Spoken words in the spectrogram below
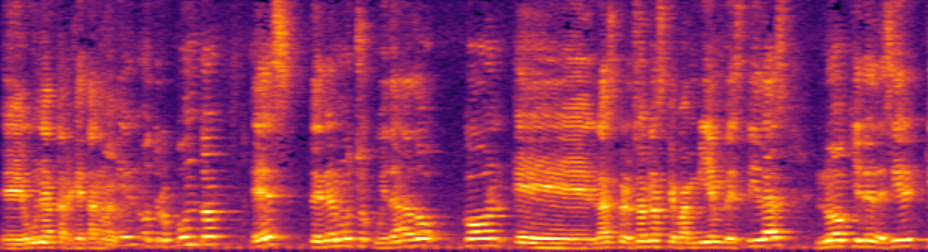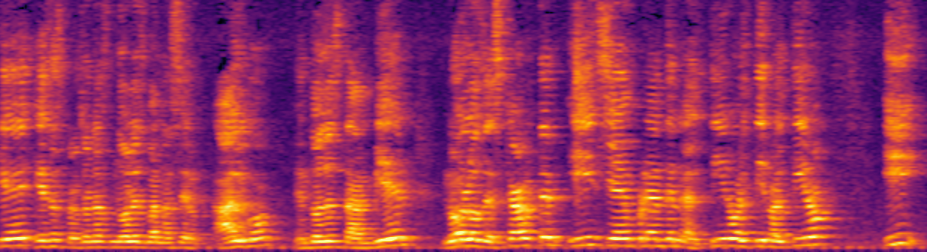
eh, una tarjeta nueva. Bien, otro punto es tener mucho cuidado con eh, las personas que van bien vestidas. No quiere decir que esas personas no les van a hacer algo. Entonces también no los descarten y siempre anden al tiro, al tiro, al tiro. Y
